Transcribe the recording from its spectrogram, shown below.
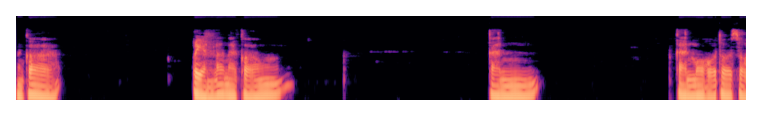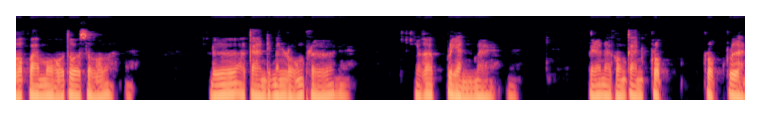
มันก็เปลี่ยนลักษณะของ การการโมโหโทโสความโมโหโทโสหรืออาการที่มันหลงเผลอแล้วก็เปลี่ยนมา เป็นลักษณะของการกลบกลบเกลื่อน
